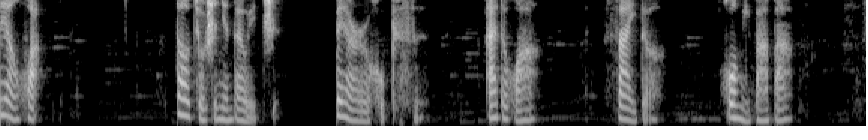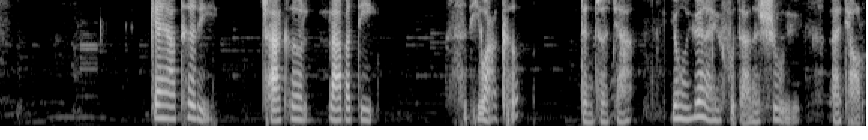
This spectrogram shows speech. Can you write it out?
样化。到九十年代为止，贝尔胡克斯、爱德华·赛德、霍米巴巴、盖亚特里、查克拉巴蒂、斯皮瓦克等作家，用越来越复杂的术语来讨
